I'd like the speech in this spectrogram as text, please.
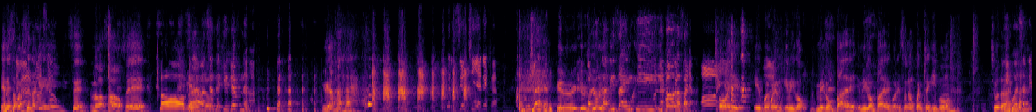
en esa parcela que. Sí, los asados, sí. Oh, claro. En la mansión de Hugh Hefner. Versión chillaneja. Claro. Con longaniza y, y, y juegos de azar. Oye, y, pues, y mi, mi, compadre, mi compadre, por eso no encuentra equipo. Chuta. ¿Y puede ser?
